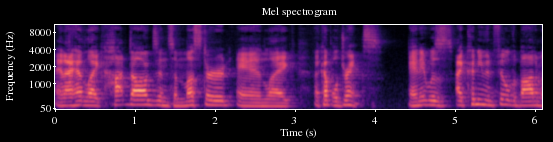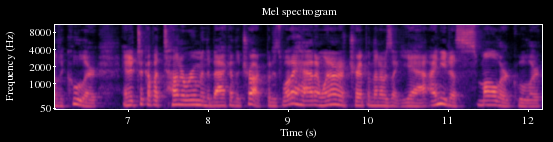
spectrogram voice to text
And I had like hot dogs and some mustard and like a couple drinks. And it was, I couldn't even fill the bottom of the cooler. And it took up a ton of room in the back of the truck. But it's what I had. I went on a trip and then I was like, yeah, I need a smaller cooler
